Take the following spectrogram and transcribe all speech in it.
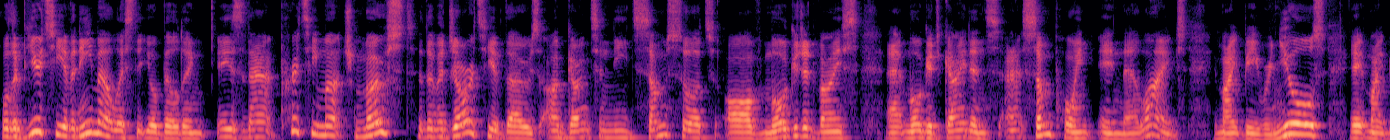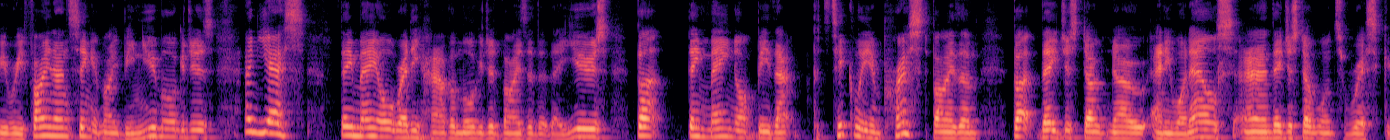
Well, the beauty of an email list that you're building is that pretty much most, the majority of those are going to need some sort of mortgage advice, uh, mortgage guidance at some point in their lives. It might be renewals, it might be refinancing, it might be new mortgages, and yes, they may already have a mortgage advisor that they use, but they may not be that particularly impressed by them, but they just don't know anyone else and they just don't want to risk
